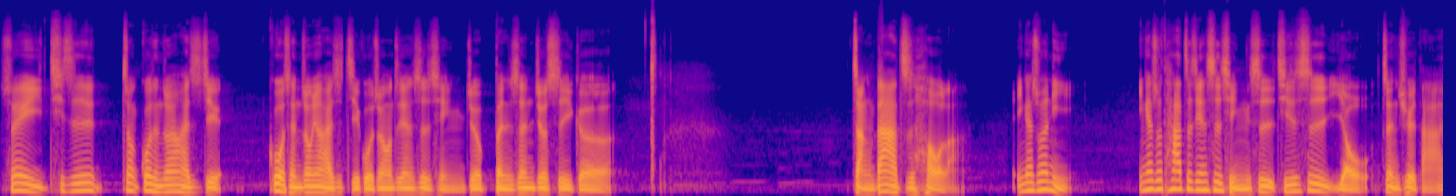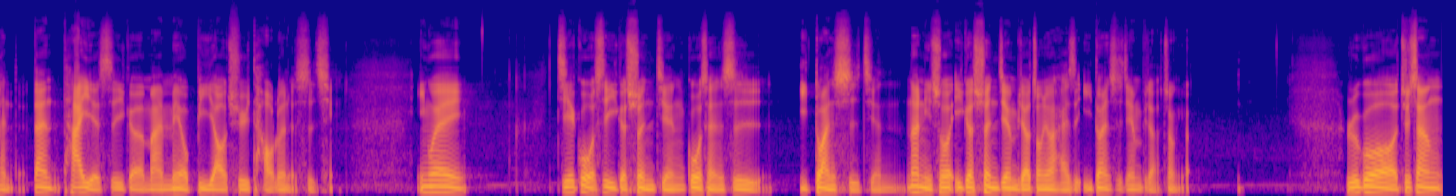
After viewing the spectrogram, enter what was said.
所以其实这过程重要还是结过程重要还是结果重要这件事情，就本身就是一个长大之后啦，应该说你，应该说他这件事情是其实是有正确答案的，但他也是一个蛮没有必要去讨论的事情，因为结果是一个瞬间，过程是。一段时间，那你说一个瞬间比较重要，还是一段时间比较重要？如果就像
